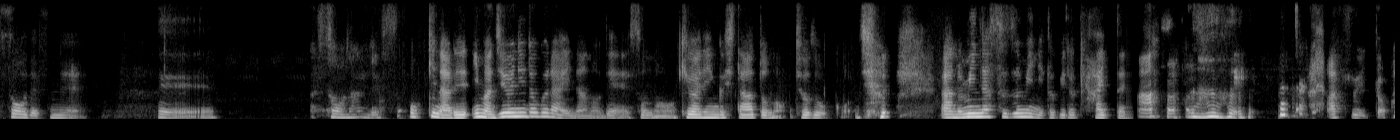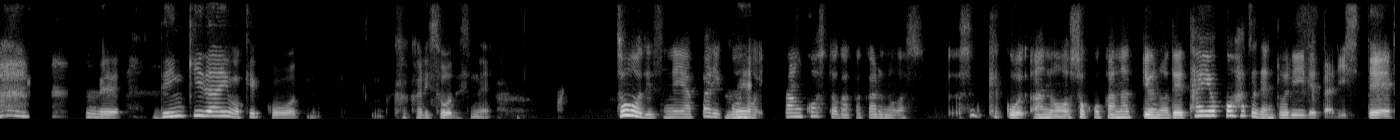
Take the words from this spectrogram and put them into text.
そうですね。ねそうなんです。大きなレ今12度ぐらいなのでそのキュアリングした後の貯蔵庫。あのみんな涼みに時々入ったり。あ 暑いと。で電気代も結構かかりそうですね。そうですね。やっぱりこのね。一般コストがかかるのが結構あのそこかなっていうので太陽光発電取り入れたりして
